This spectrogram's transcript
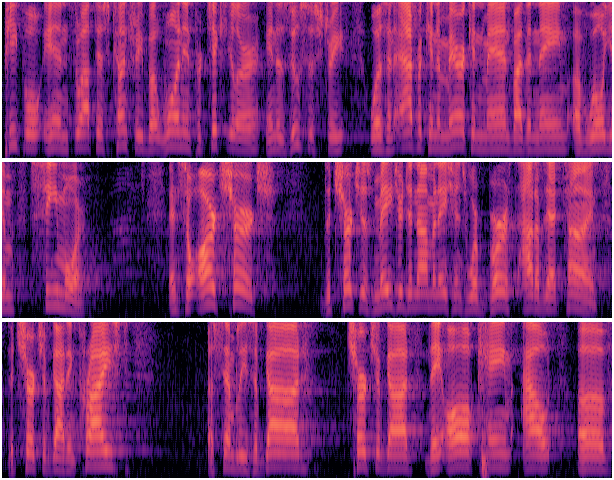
people in throughout this country, but one in particular in Azusa Street was an African American man by the name of William Seymour. And so our church the church's major denominations were birthed out of that time the Church of God in Christ, Assemblies of God, Church of God, they all came out of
